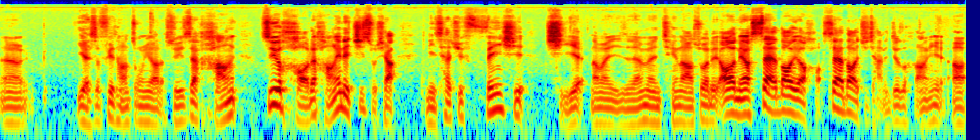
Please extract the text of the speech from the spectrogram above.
嗯也是非常重要的。所以在行只有好的行业的基础下，你才去分析企业。那么人们经常说的哦，你要赛道要好，赛道去讲的就是行业啊，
